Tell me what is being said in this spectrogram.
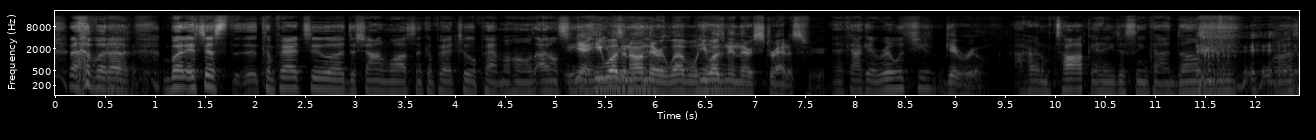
but uh, but it's just uh, compared to uh, Deshaun Watson, compared to Pat Mahomes, I don't see. Yeah, he wasn't on their level. He wasn't in their stratosphere. And can I get real with you? Get real. I heard him talk, and he just seemed kind of dumb to me. when I heard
